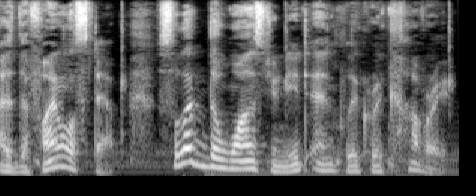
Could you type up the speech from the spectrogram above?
As the final step, select the ones you need and click Recovery.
